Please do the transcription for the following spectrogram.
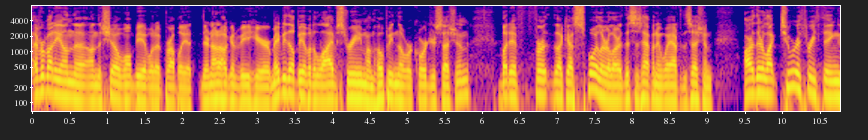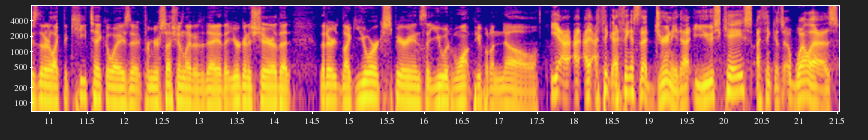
everybody on the on the show won't be able to probably they're not all going to be here. Maybe they'll be able to live stream. I'm hoping they'll record your session. But if for like a spoiler alert, this is happening way after the session. Are there like two or three things that are like the key takeaways that from your session later today that you're going to share that that are like your experience that you would want people to know? Yeah, I, I think I think it's that journey, that use case. I think as well as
